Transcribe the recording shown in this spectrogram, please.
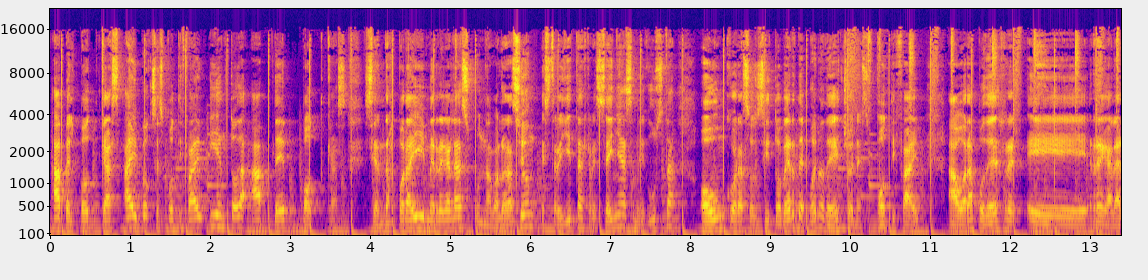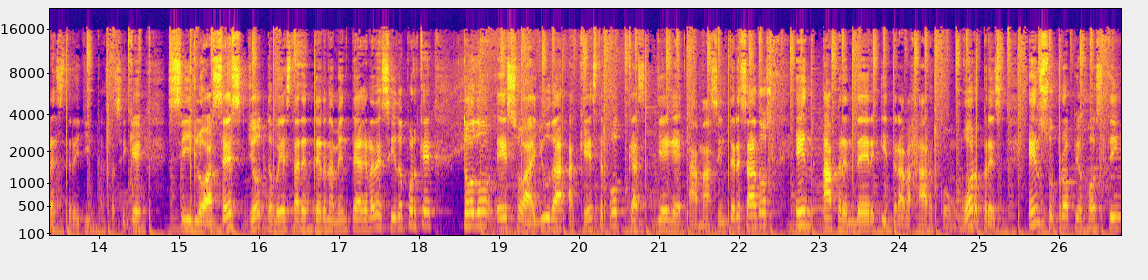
Apple Podcast, iBox, Spotify y en toda app de podcast. Si andas por ahí y me regalas una valoración, estrellitas, reseñas, me gusta o un corazoncito verde, bueno, de hecho en Spotify ahora puedes eh, regalar estrellitas. Así que si lo haces, yo te voy a estar eternamente agradecido porque todo eso ayuda a que este podcast llegue a más interesados en aprender y trabajar con WordPress en su propio hosting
